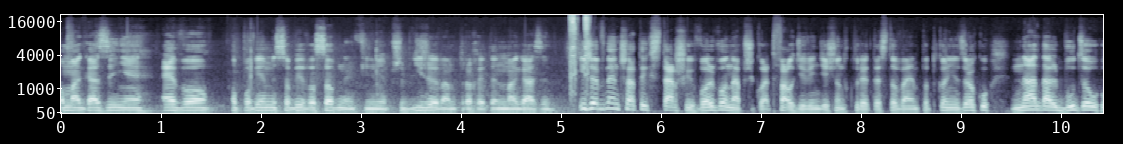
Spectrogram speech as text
O magazynie Evo opowiemy sobie w osobnym filmie, przybliżę Wam trochę ten magazyn. I że wnętrza tych starszych Volvo, na przykład V90, które testowałem pod koniec roku, nadal budzą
